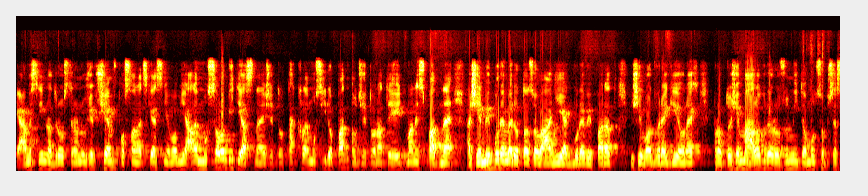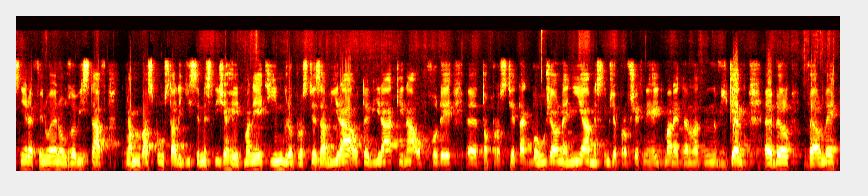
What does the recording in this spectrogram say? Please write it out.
Já myslím na druhou stranu, že všem v poslanecké sněmovně ale muselo být jasné, že to takhle musí dopadnout, že to na ty hejtmany spadne a že my budeme dotazováni, jak bude vypadat život v regionech, protože málo kdo rozumí tomu, co přesně definuje nouzový stav a spousta lidí si myslí, že hejtman je tím, kdo prostě zavírá, otevírá kina, obchody. E, to prostě tak bohužel není a myslím, že pro všechny hejtmany tenhle ten víkend e, byl velmi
